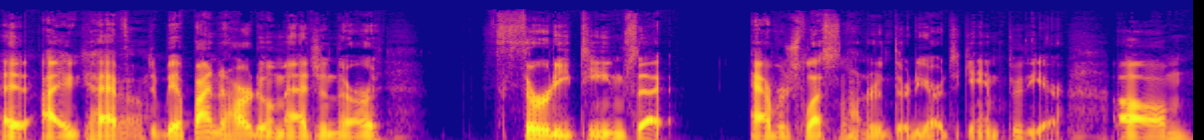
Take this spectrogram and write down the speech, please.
I, I have to, I find it hard to imagine there are 30 teams that average less than 130 yards a game through the air. Um,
